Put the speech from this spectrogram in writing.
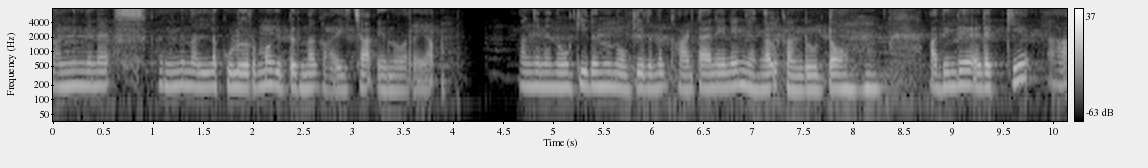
കണ്ണിങ്ങനെ കണ്ണിന് നല്ല കുളിർമ കിട്ടുന്ന കാഴ്ച എന്ന് പറയാം. അങ്ങനെ നോക്കിയിരുന്ന് നോക്കിയിരുന്ന് കാട്ടാനേനെയും ഞങ്ങൾ കണ്ടു കേട്ടോ. അതിന്റെ ഇടയ്ക്ക് ആ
